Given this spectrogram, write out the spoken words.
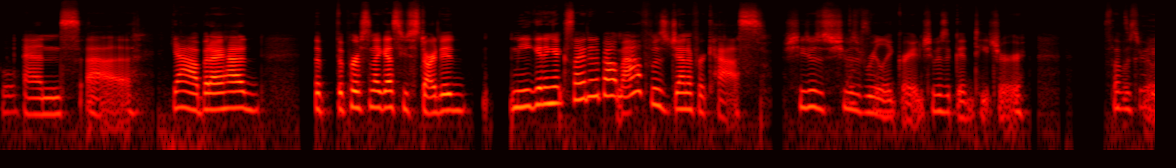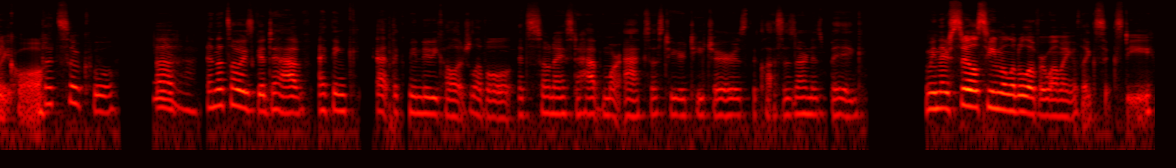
cool. And uh, yeah, but I had the, the person, I guess, who started me getting excited about math was Jennifer Cass. She was she was really Awesome. great. She was a good teacher. So that was That's really cool. That's so cool. Uh, And that's always good to have. I think at the community college level, it's so nice to have more access to your teachers. The classes aren't as big. I mean, they still seem a little overwhelming with like 60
